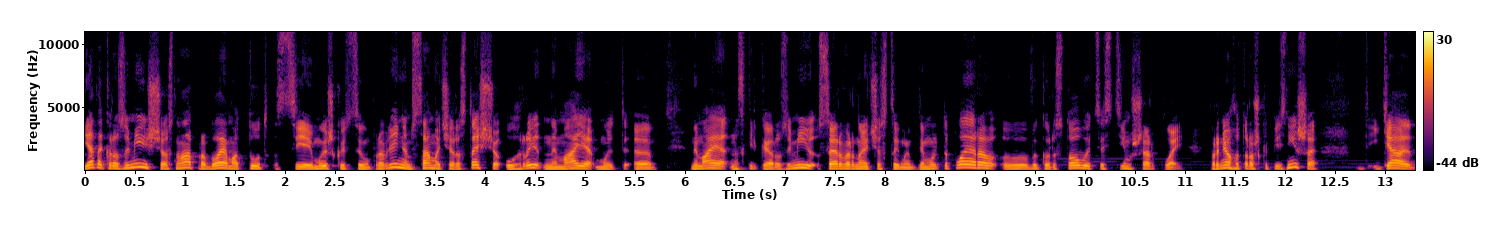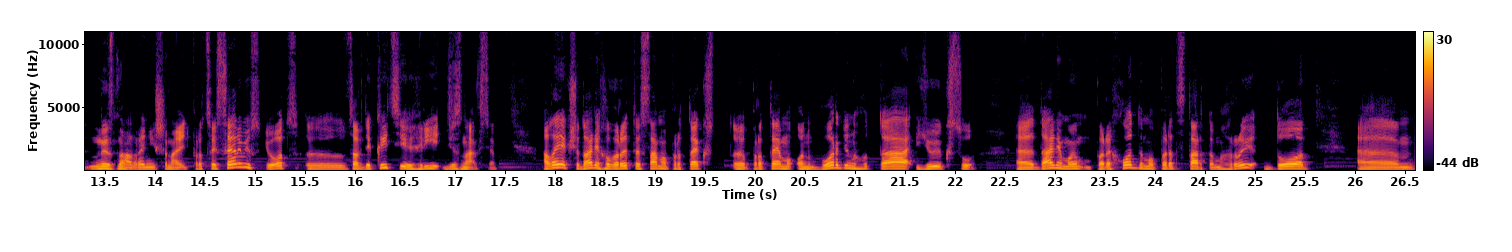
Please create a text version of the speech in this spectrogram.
Я так розумію, що основна проблема тут з цією мишкою, з цим управлінням, саме через те, що у гри немає мульти... е, немає, наскільки я розумію, серверної частини для мультиплеєра е, використовується Steam Share. Про нього трошки пізніше. Я не знав раніше навіть про цей сервіс, і от е, завдяки цій грі дізнався. Але якщо далі говорити саме про текст е, про тему онбордінгу та UX, е, далі ми переходимо перед стартом гри до. Е,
